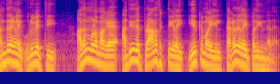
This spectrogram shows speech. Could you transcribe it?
மந்திரங்களை உருவேற்றி அதன் மூலமாக அதீத பிராணசக்திகளை ஈர்க்கும் வகையில் தகடுகளை பதிகின்றனர்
